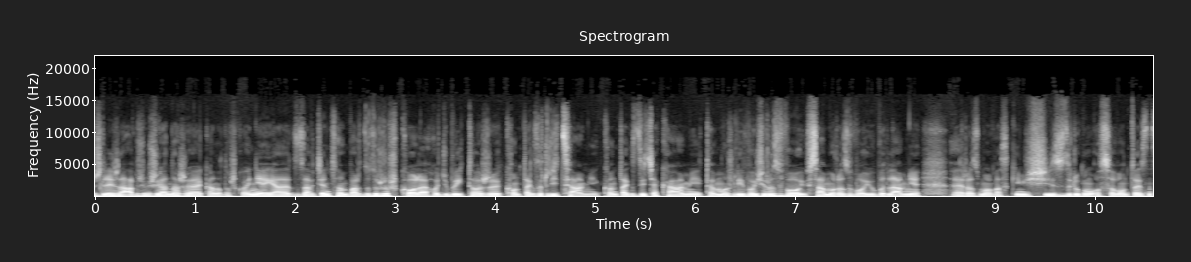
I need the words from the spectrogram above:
źle zabrzmi, że ja narzekam na tą szkołę. Nie, ja zawdzięczam bardzo dużo szkole, choćby i to, że kontakt z rodzicami, kontakt z dzieciakami, ta tę możliwość rozwoju, samorozwoju, bo dla mnie e, rozmowa z kimś, z drugą osobą to jest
